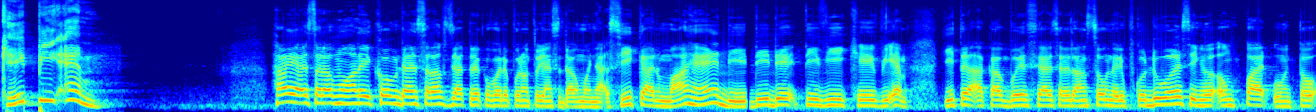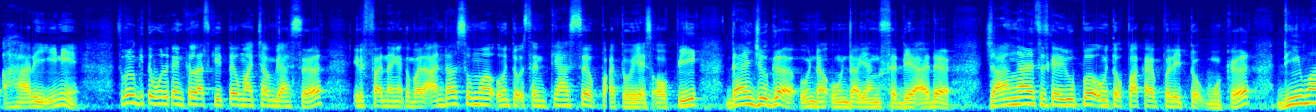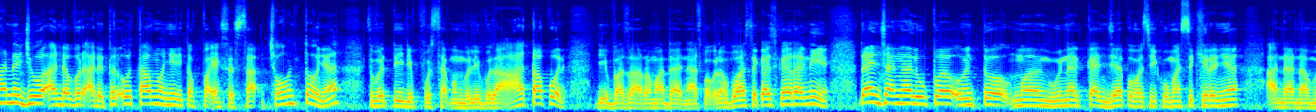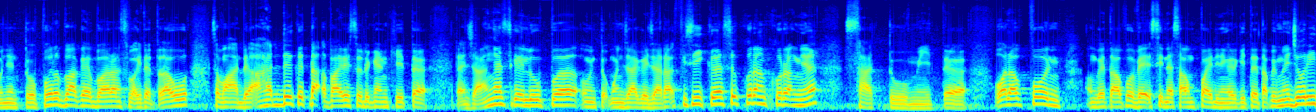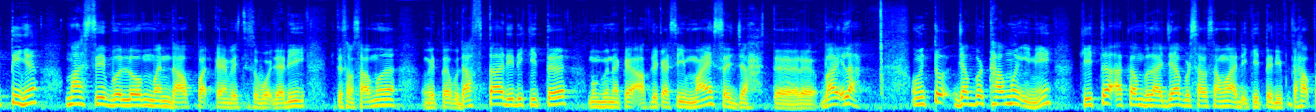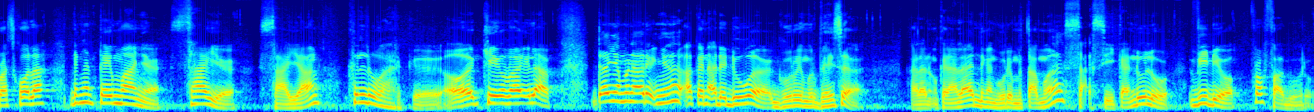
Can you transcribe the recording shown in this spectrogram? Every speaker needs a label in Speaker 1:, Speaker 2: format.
Speaker 1: KPM.
Speaker 2: Hai Assalamualaikum dan salam sejahtera kepada penonton yang sedang menyaksikan Mahir di Didik TV KVM. Kita akan bersiaran secara langsung dari pukul 2 sehingga 4 untuk hari ini. Sebelum kita mulakan kelas kita macam biasa, Irfan ingatkan kepada anda semua untuk sentiasa patuhi SOP dan juga undang-undang yang sedia ada. Jangan sesekali lupa untuk pakai pelitup muka di mana jua anda berada, terutamanya di tempat yang sesak. Contohnya seperti di pusat membeli bola ataupun di bazar Ramadan. Nah, sebab bulan puasa kan sekarang ni. Dan jangan lupa untuk menggunakan gel pembersih kuman sekiranya anda nak menyentuh pelbagai barang sebab kita tahu sama ada ada ke tak virus itu dengan kita. Dan jangan sekali lupa untuk menjaga jarak fizikal sekurang-kurangnya satu meter. Walaupun orang kata apa vaksin dah sampai di negara kita tapi majoriti masih belum mendapatkan vaksin tersebut. Jadi kita sama-sama kita berdaftar diri kita menggunakan aplikasi My Sejahtera. Baiklah. Untuk jam pertama ini, kita akan belajar bersama-sama adik kita di tahap prasekolah dengan temanya Saya Sayang Keluarga. Okey, baiklah. Dan yang menariknya akan ada dua guru yang berbeza. Kalau nak kenalan dengan guru yang pertama, saksikan dulu video profil guru.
